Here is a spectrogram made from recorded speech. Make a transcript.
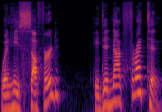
When he suffered, he did not threaten,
